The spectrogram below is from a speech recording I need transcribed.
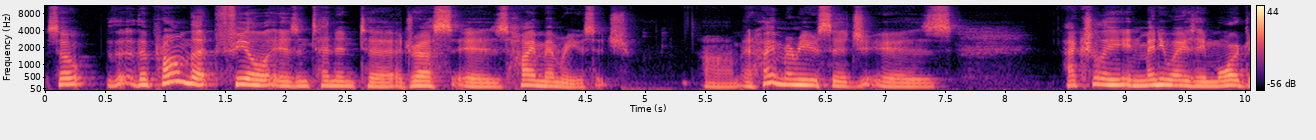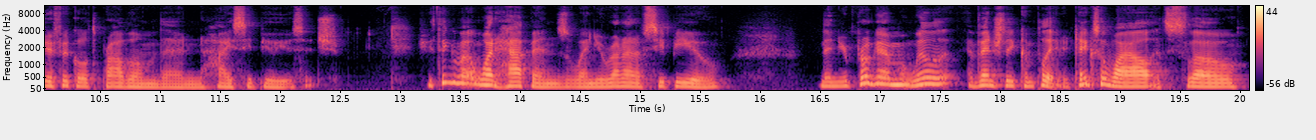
So the, the problem that Fil is intended to address is high memory usage. Um, and high memory usage is actually in many ways a more difficult problem than high CPU usage. If you think about what happens when you run out of CPU, then your program will eventually complete. It takes a while, it's slow,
